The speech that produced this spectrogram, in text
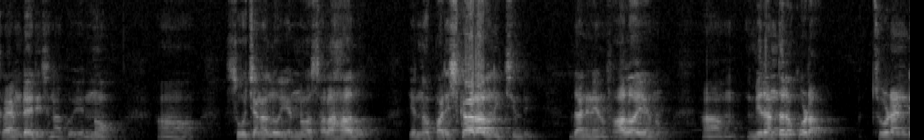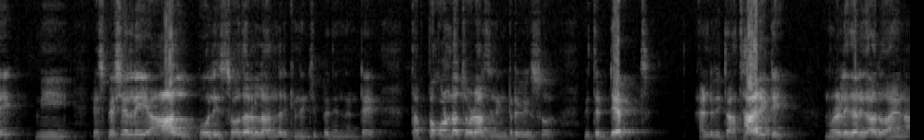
క్రైమ్ డైరీస్ నాకు ఎన్నో సూచనలు ఎన్నో సలహాలు ఎన్నో పరిష్కారాలను ఇచ్చింది. దాన్ని నేను ఫాలో అయ్యాను. మీరందరూ కూడా చూడండి. మీ ఎస్పెషల్లీ ఆల్ పోలీస్ సోదరులందరికీ నేను చెప్పేది ఏంటంటే తప్పకుండా చూడాల్సిన interviews with depth and with authority. Muralidhar గారు ఆయన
